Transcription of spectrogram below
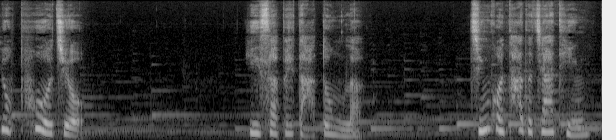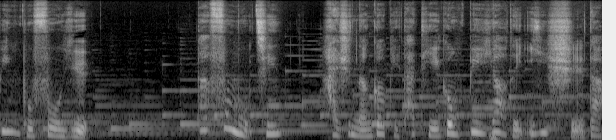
又破旧。伊萨被打动了，尽管他的家庭并不富裕，但父母亲还是能够给他提供必要的衣食的。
